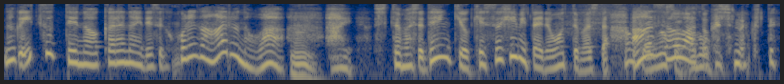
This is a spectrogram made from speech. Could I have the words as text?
なんかいつっていうのはわからないですがこれがあるのは、うん。はい知ってました。電気を消す日みたいに思ってました。アーなんかありますね。スアワーとかじゃなくて。キ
